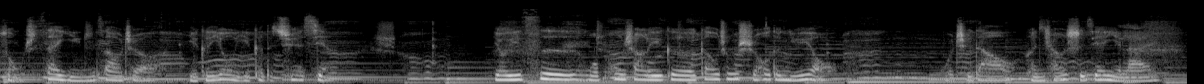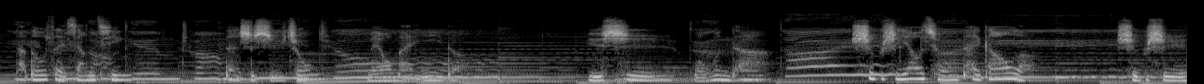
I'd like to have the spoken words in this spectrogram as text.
总是在营造着一个又一个的缺陷。有一次，我碰上了一个高中时候的女友，我知道很长时间以来，她都在相亲，但是始终没有满意的。于是我问她，是不是要求太高了？是不是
